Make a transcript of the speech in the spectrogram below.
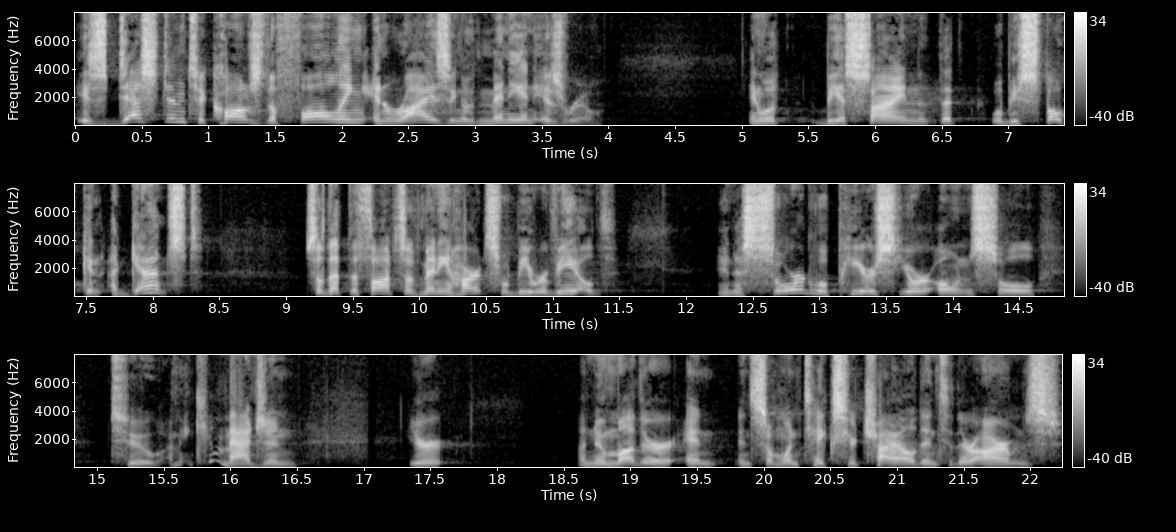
is destined to cause the falling and rising of many in Israel and will be a sign that will be spoken against, so that the thoughts of many hearts will be revealed. And a sword will pierce your own soul too. I mean, can you imagine you're a new mother and, and someone takes your child into their arms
